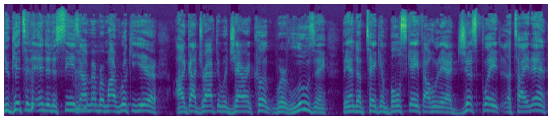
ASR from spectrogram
you get to the end of the season. I mm-hmm. remember my rookie year, I got drafted with Jared Cook. We're losing. They end up taking Bo Scaife out, who they had just played a tight end.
